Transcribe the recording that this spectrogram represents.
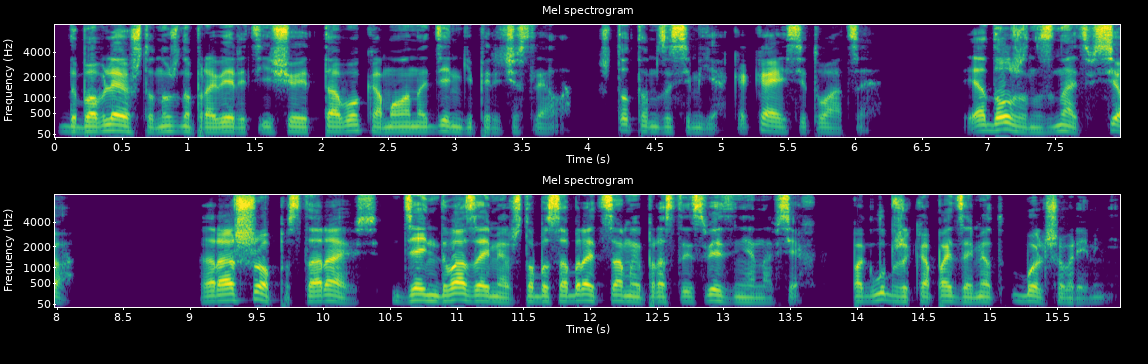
Добавляю, что нужно проверить еще и того, кому она деньги перечисляла. Что там за семья, какая ситуация. Я должен знать все. Хорошо, постараюсь. День-два займет, чтобы собрать самые простые сведения на всех. Поглубже копать займет больше времени.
